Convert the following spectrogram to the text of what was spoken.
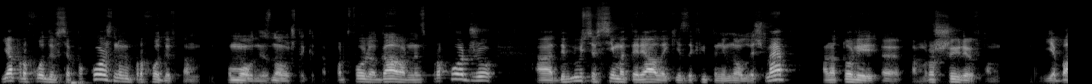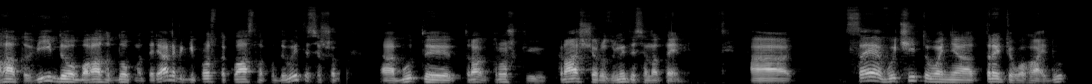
я проходився по кожному, проходив там умовний, знову ж таки, там портфоліо governance проходжу, дивлюся всі матеріали, які закріплені в Knowledge Map. Анатолій е, там розширив там. Є багато відео, багато доп матеріалів, які просто класно подивитися, щоб бути трошки краще розумітися на темі. Це вичитування третього гайду,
